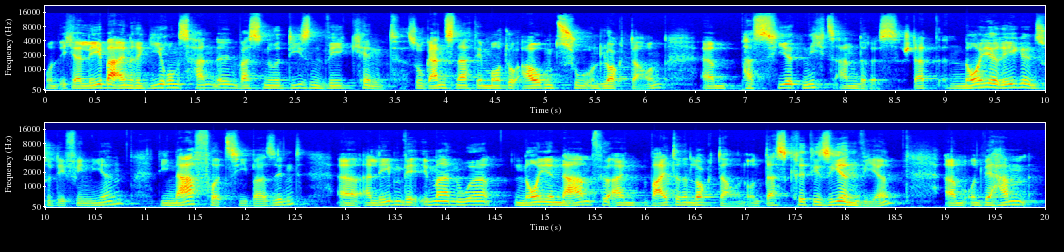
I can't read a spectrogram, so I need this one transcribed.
Und ich erlebe ein Regierungshandeln, was nur diesen Weg kennt. So ganz nach dem Motto Augen zu und Lockdown ähm, passiert nichts anderes. Statt neue Regeln zu definieren, die nachvollziehbar sind, äh, erleben wir immer nur neue Namen für einen weiteren Lockdown. Und das kritisieren wir. Ähm, und wir haben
